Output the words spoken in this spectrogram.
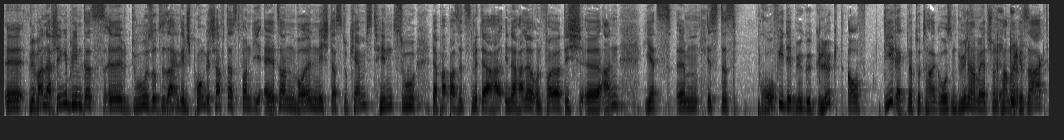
äh, wir waren da stehen geblieben, dass äh, du sozusagen den Sprung geschafft hast von die Eltern wollen nicht, dass du kämpfst, hin zu der Papa sitzt mit der ha in der Halle und feuert dich äh, an. Jetzt ähm, ist das Profidebüt geglückt auf direkt einer total großen Bühne, haben wir jetzt schon ein paar Mal gesagt.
